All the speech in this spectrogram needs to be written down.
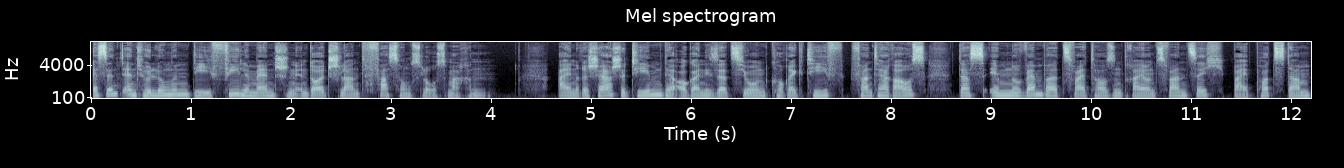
Es sind Enthüllungen, die viele Menschen in Deutschland fassungslos machen. Ein Rechercheteam der Organisation Korrektiv fand heraus, dass im November 2023 bei Potsdam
